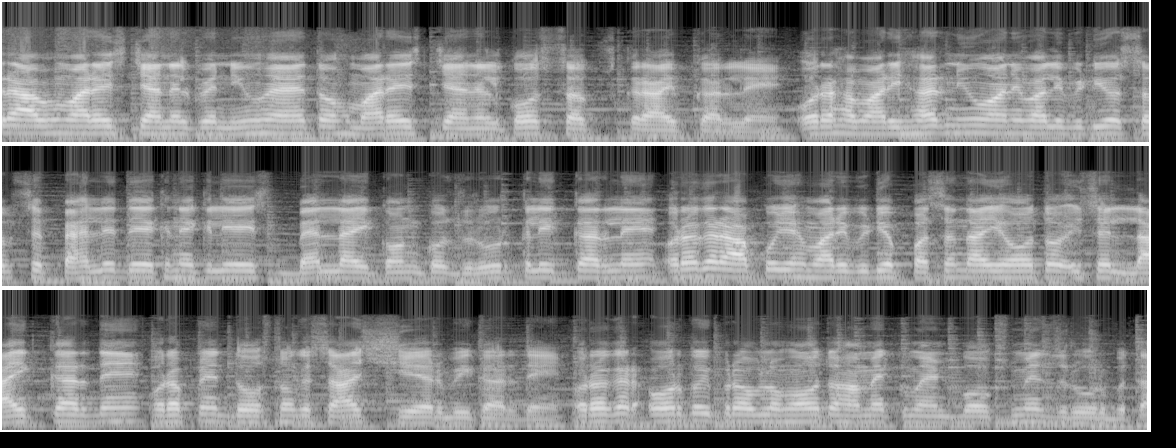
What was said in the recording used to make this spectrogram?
अगर आप हमारे इस चैनल पे न्यू हैं तो हमारे इस चैनल को सब्सक्राइब कर लें। और हमारी हर न्यू आने वाली वीडियो सबसे पहले देखने के लिए इस बेल आइकॉन को ज़रूर क्लिक कर लें। और अगर आपको ये हमारी वीडियो पसंद आई हो तो इसे लाइक कर दें और अपने दोस्तों के साथ शेयर भी कर दें। और अगर और कोई प्रॉब्लम हो तो हमें कमेंट बॉक्स में ज़रूर बताएँ।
